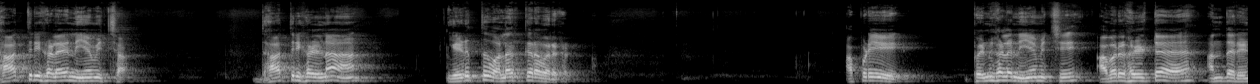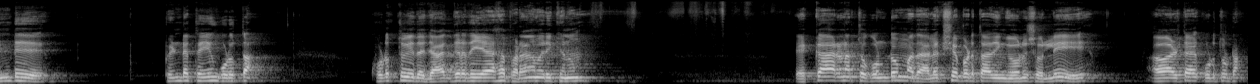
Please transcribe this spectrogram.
தாத்ரிகளை நியமித்தான் தாத்திரிகள்னா எடுத்து வளர்க்கிறவர்கள். அப்படி பெண்களை நியமித்து அவர்கள்ட்ட அந்த ரெண்டு பிண்டத்தையும் கொடுத்தான். கொடுத்து இதை ஜாக்கிரதையாக பராமரிக்கணும். எக்காரணத்தை கொண்டும் அதை அலட்சியப்படுத்தாதீங்கன்னு சொல்லி அவள்கிட்ட கொடுத்துட்டான்.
